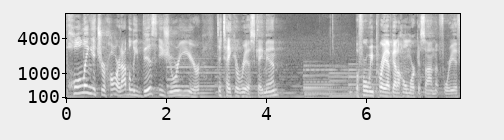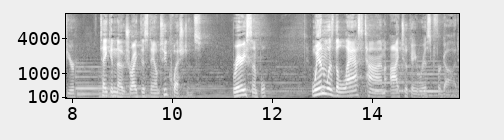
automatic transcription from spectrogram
pulling at your heart, I believe this is your year to take a risk. Amen? Before we pray, I've got a homework assignment for you. If you're taking notes, write this down. Two questions. Very simple. When was the last time I took a risk for God?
